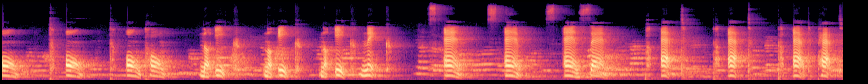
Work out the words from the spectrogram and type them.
On On on Tom, naik, naik, naik, nick, an, an, an, san, at, at, at, pat,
